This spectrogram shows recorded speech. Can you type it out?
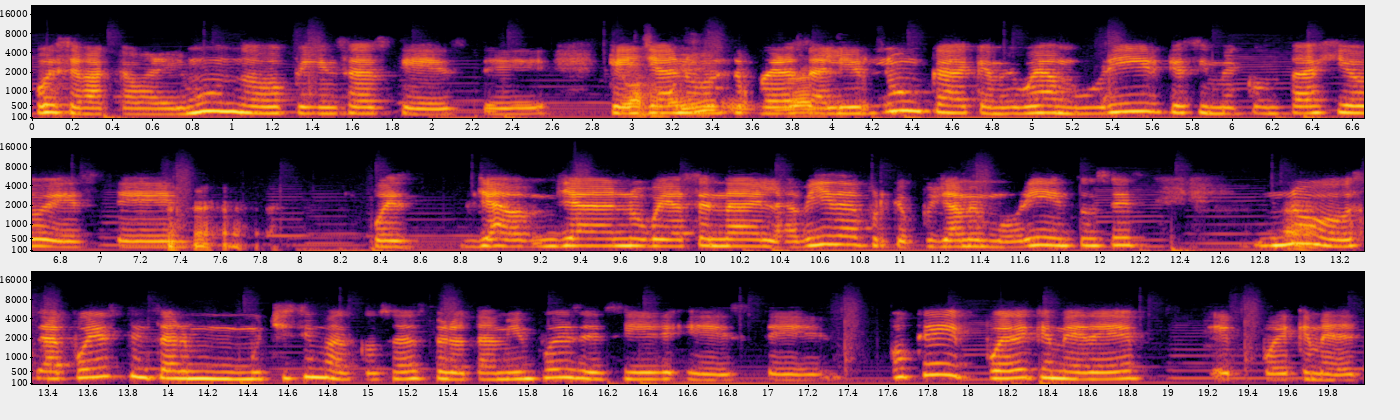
pues se va a acabar el mundo, piensas que este que ya no vas a poder salir nunca, que me voy a morir, que si me contagio este pues ya, ya no voy a hacer nada en la vida porque pues ya me morí. Entonces, no, o sea, puedes pensar muchísimas cosas, pero también puedes decir, este, ok, puede que me dé, eh, puede que me dé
